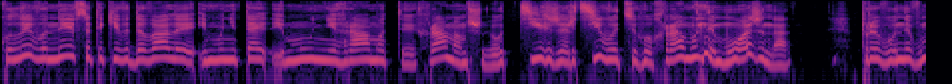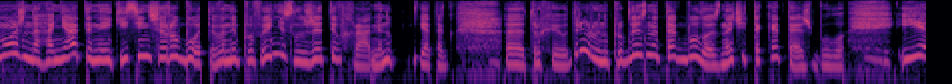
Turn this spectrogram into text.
коли вони все-таки видавали імунітет, імунні грамоти храмам, що от цих жерців цього храму не можна не можна ганяти на якісь інші роботи. Вони повинні служити в храмі. Ну, я так е, трохи утрирую, ну приблизно так було, значить, таке теж було. І,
